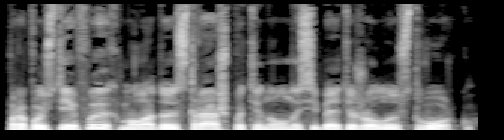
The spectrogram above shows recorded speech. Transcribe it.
Пропустив их, молодой страж потянул на себя тяжелую створку.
